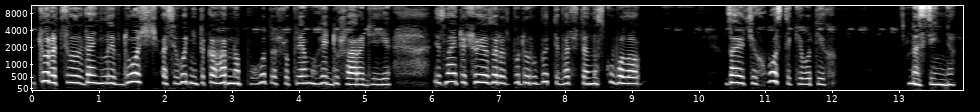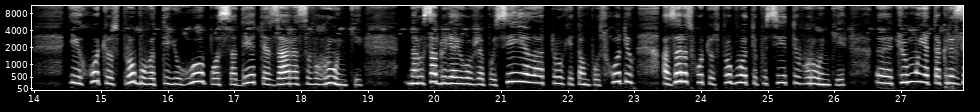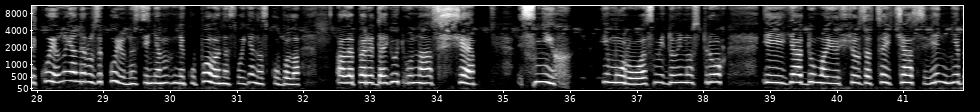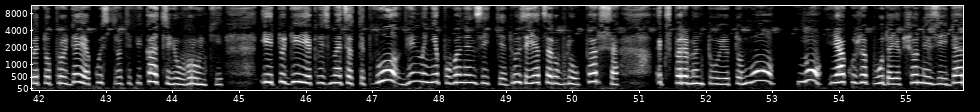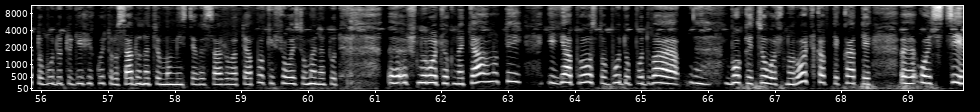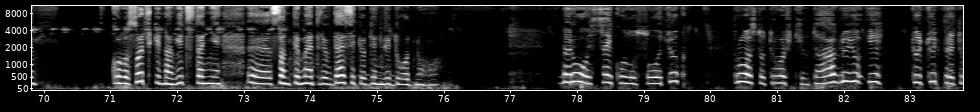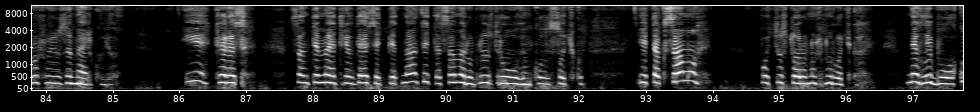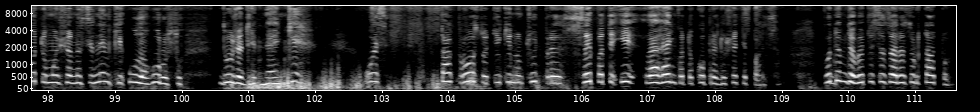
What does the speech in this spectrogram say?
Вчора цілий день лив дощ, а сьогодні така гарна погода, що прямо геть душа радіє. І знаєте, що я зараз буду робити? Бачите, наскубала зайчих хвостиків отих насіння. І хочу спробувати його посадити зараз в ґрунті. На розсаду я його вже посіяла, трохи там посходив, а зараз хочу спробувати посіяти в ґрунті. Е, Чому я так ризикую? Ну, я не ризикую, насіння не куповане, своє наскубала, але передають у нас ще сніг і мороз до мінус трьох. І я думаю, що за цей час він нібито пройде якусь стратифікацію в ґрунті. І тоді, як візьметься тепло, він мені повинен зійти. Друзі, я це роблю вперше, експериментую, тому ну, як уже буде. Якщо не зійде, то буду тоді ж якусь розсаду на цьому місці висаджувати. А поки що ось у мене тут е, шнурочок натягнутий, і я просто буду по два е, боки цього шнурочка втикати е, ось ці колосочки на відстані сантиметрів 10 один від одного. Беру ось цей колосочок, просто трошки вдавлюю і чуть-чуть притрушую земелькою. І через сантиметрів 10-15 те саме роблю з другим колосочком. І так само по цю сторону шнурочка. Не глибоко, тому що насінинки у лагурусу дуже дрібненькі. Ось так просто тільки ну, чуть присипати і легенько тако придушити пальцем. Будемо дивитися за результатом.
